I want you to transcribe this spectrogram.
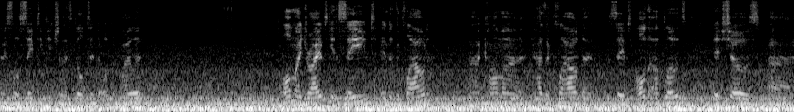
Nice little safety feature that's built into OpenPilot. All my drives get saved into the cloud. Uh, Comma has a cloud that saves all the uploads. It shows uh,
